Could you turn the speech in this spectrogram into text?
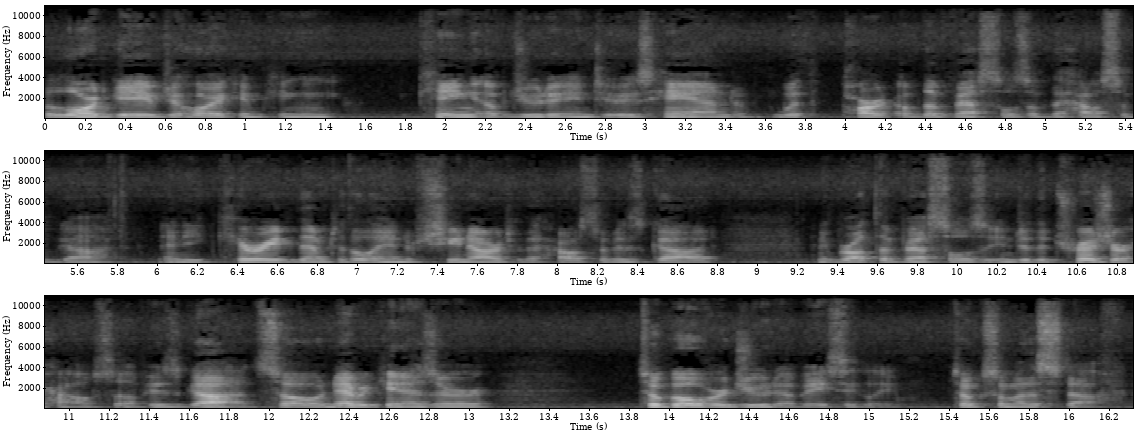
The Lord gave Jehoiakim, king, king of Judah, into his hand with part of the vessels of the house of God. And he carried them to the land of Shinar, to the house of his God, and he brought the vessels into the treasure house of his God. So Nebuchadnezzar took over Judah, basically, took some of the stuff.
